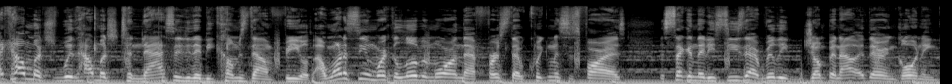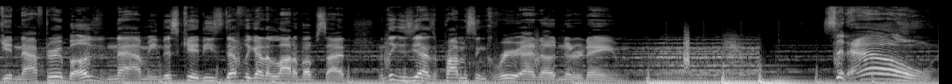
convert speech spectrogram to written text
Like how much with how much tenacity that he comes downfield. I want to see him work a little bit more on that first step quickness as far as the second that he sees that really jumping out there and going and getting after it. But other than that, I mean, this kid, he's definitely got a lot of upside. I think he has a promising career at uh, Notre Dame. Sit down.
